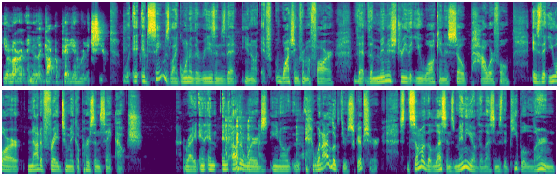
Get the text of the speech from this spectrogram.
you learn and you let god prepare you and release you. It, it seems like one of the reasons that you know if watching from afar that the ministry that you walk in is so powerful is that you are not afraid to make a person say ouch right? And in in other words, you know, when I look through scripture, some of the lessons, many of the lessons that people learn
